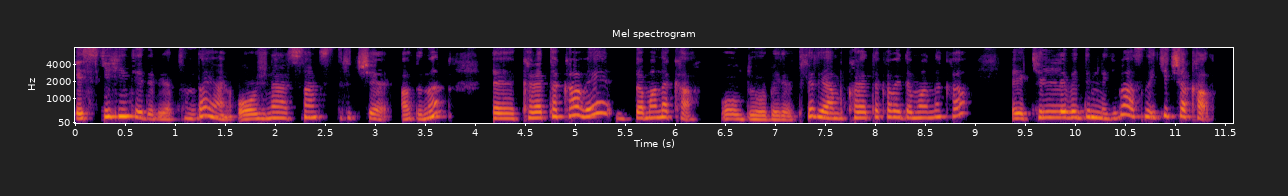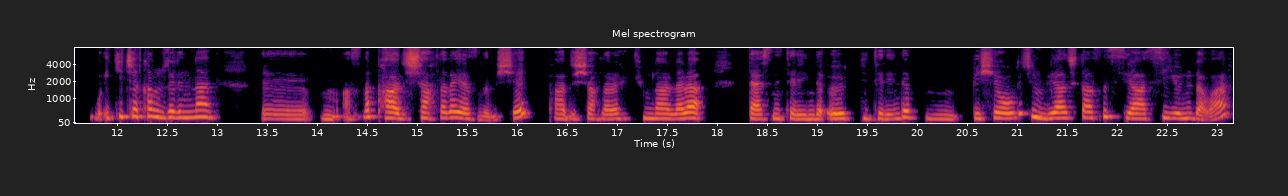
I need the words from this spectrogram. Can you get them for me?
eski Hint edebiyatında yani orijinal Sanskritçe adının e, Karataka ve Damanaka olduğu belirtilir. Yani bu Karataka ve Damanaka e, Kelile ve Dimne gibi aslında iki çakal. Bu iki çakal üzerinden e, aslında padişahlara yazılı bir şey. Padişahlara, hükümdarlara ders niteliğinde, öğüt niteliğinde bir şey olduğu için birazcık da aslında siyasi yönü de var.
